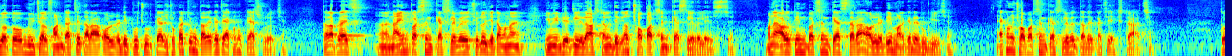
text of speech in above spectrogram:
যত মিউচুয়াল ফান্ড আছে, তারা অলরেডি প্রচুর ক্যাশ ঢোকাচ্ছে এবং তাদের কাছে এখনও ক্যাশ রয়েছে। তারা প্রায় নাইন পার্সেন্ট ক্যাশ লেভেলে ছিল, যেটা মনে হয় ইমিডিয়েটলি লাস্ট আমি দেখলাম ছ পার্সেন্ট ক্যাশ লেভেলে এসছে। মানে আরও তিন পার্সেন্ট ক্যাশ তারা অলরেডি মার্কেটে ঢুকিয়েছে। এখনও ছ পার্সেন্ট ক্যাশ লেভেল তাদের কাছে এক্সট্রা আছে। তো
